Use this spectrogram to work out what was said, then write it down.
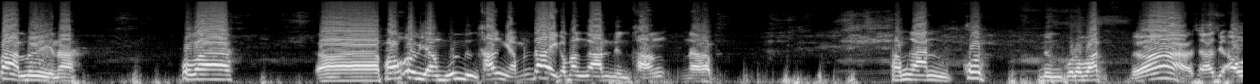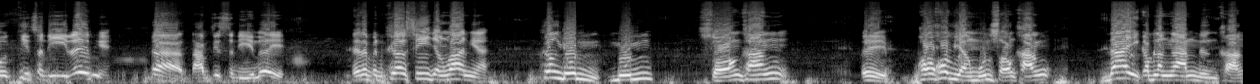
ป้าดเลยนะเพราะว่า เพราะเขาเหวี่ยงหมุนหนึ่งครั้งเนี่ยมันได้กำลังงานหนึ่งครั้งนะครับทำงานครบหนึ่งกลวัตเออจะจะเอาทฤษฎีเลยนี่เออตามทฤษฎีเลยแต่ถ้าเป็นเครื่องซีจังหวะเนี่ย เครื่องยนต์หมุนสองครั้ง เอ้ยพอเขาเหวี่ยงหมุนสองครั้ง ได้กำลังงานหนึ่งครั้ง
